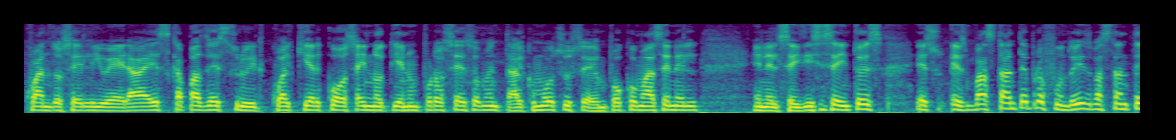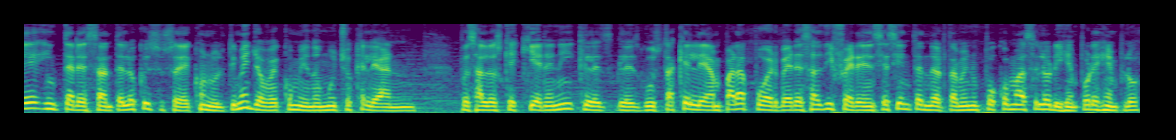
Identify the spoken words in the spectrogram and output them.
cuando se libera es capaz de destruir cualquier cosa y no tiene un proceso mental como sucede un poco más en el, en el 616. Entonces es, es bastante profundo y es bastante interesante lo que sucede con Ultimate. Yo recomiendo mucho que lean pues a los que quieren y que les, les gusta que lean para poder ver esas diferencias y entender también un poco más el origen. Por ejemplo,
